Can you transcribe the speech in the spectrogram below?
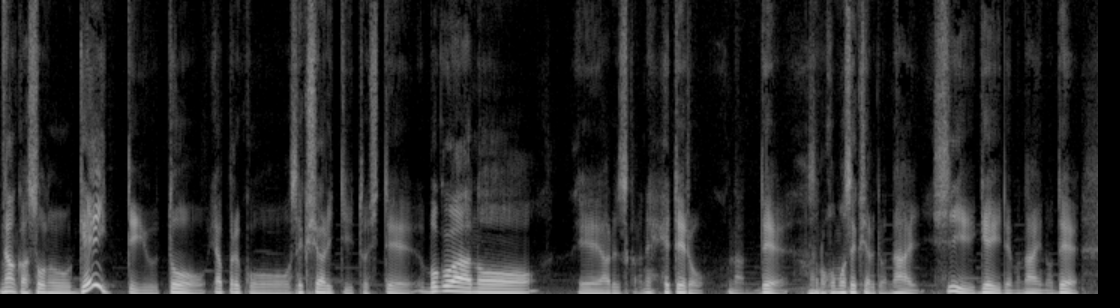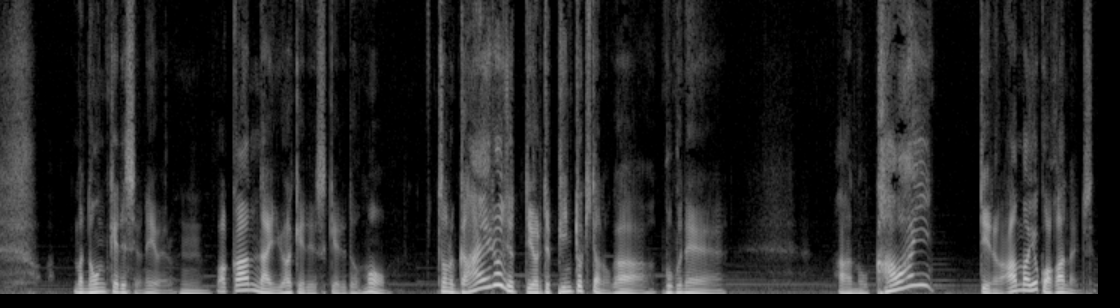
なんかそのゲイっていうと、やっぱりこうセクシュアリティとして、僕はあの、えーあれですからね、ヘテロなんで、はいそのホモセクシャルではないし、ゲイでもないので、まあ、のんけですよね、いわゆる。うん。わかんないわけですけれども、その街路樹って言われてピンときたのが、僕ね、あの可愛いっていうのがあんまよくわかんないんですよ。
